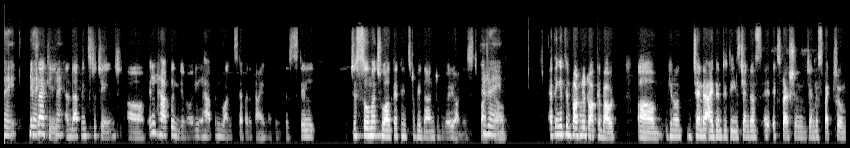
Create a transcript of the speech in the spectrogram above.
right, Exactly, right. and that needs to change. Uh, it'll happen, you know. It'll happen one step at a time. I think there's still just so much work that needs to be done, to be very honest. But Right. uh, I think it's important to talk about, um, you know, gender identities, gender expression, gender spectrum.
